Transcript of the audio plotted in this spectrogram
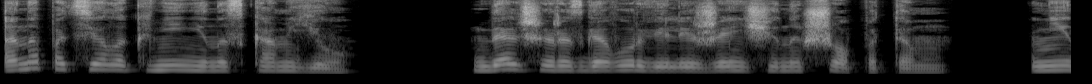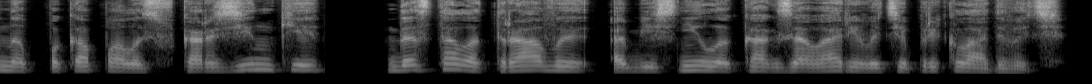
Она подсела к Нине на скамью. Дальше разговор вели женщины шепотом. Нина покопалась в корзинке, достала травы, объяснила, как заваривать и прикладывать.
